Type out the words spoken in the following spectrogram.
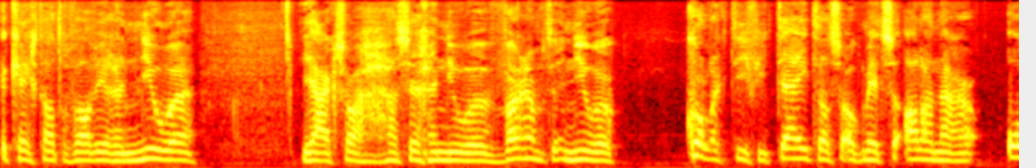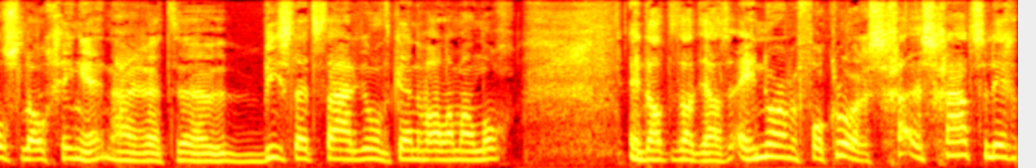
kreeg dat toch wel weer een nieuwe... Ja, ik zou zeggen nieuwe warmte, een nieuwe collectiviteit. Dat ze ook met z'n allen naar Oslo gingen. Naar het uh, Biesletstadion, dat kennen we allemaal nog. En dat, dat, ja, enorme folklore. Scha schaatsen ligt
